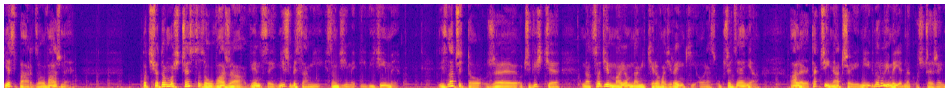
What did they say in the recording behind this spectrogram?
jest bardzo ważne. Podświadomość często zauważa więcej niż my sami sądzimy i widzimy. Nie znaczy to, że oczywiście na co dzień mają nami kierować ręki oraz uprzedzenia, ale tak czy inaczej nie ignorujmy jednak ostrzeżeń,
